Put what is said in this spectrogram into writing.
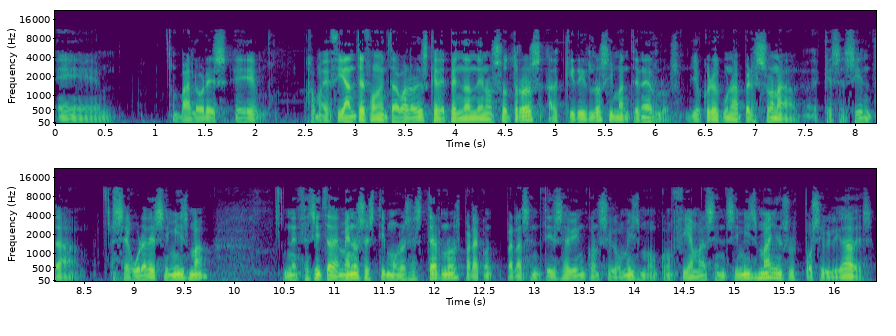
Eh, valores, eh, como decía antes, fomentar valores que dependan de nosotros, adquirirlos y mantenerlos. Yo creo que una persona que se sienta segura de sí misma necesita de menos estímulos externos para, para sentirse bien consigo mismo, confía más en sí misma y en sus posibilidades.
